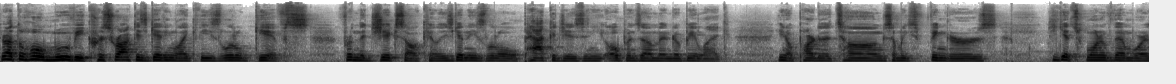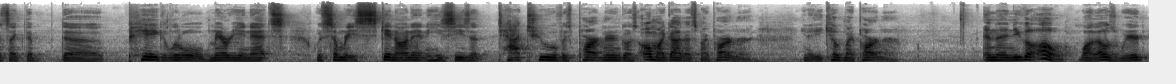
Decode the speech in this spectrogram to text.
throughout the whole movie, Chris Rock is getting like these little gifts from the Jigsaw killer. He's getting these little packages, and he opens them, and it'll be like, you know, part of the tongue, somebody's fingers. He gets one of them where it's like the the pig little marionettes with somebody's skin on it, and he sees a tattoo of his partner and goes, "Oh my god, that's my partner." You know, he killed my partner. And then you go, "Oh, wow, that was weird."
